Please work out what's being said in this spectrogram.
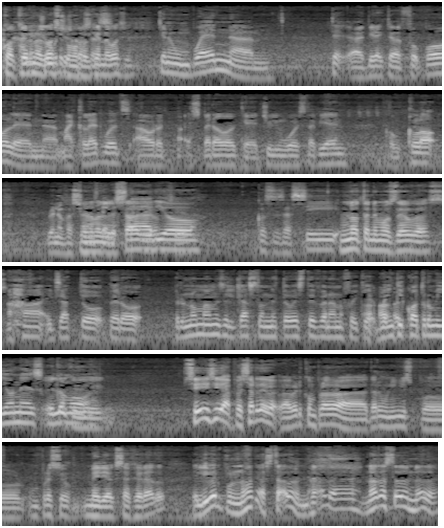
Cualquier negocio, como cualquier negocio. Tiene un buen um, uh, director de fútbol en uh, Michael Edwards. Ahora espero que Julian Ward esté bien. Con Klopp, renovaciones del el estadio, estadio, cosas así. No tenemos deudas. Ajá, exacto, pero pero no mames, el gasto neto este verano fue que Ah, ah, 24 millones, Es lo como que Sí, sí, a pesar de haber comprado a Darwin Núñez por un precio medio exagerado, el Liverpool no ha gastado en nada, no ha gastado nada.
